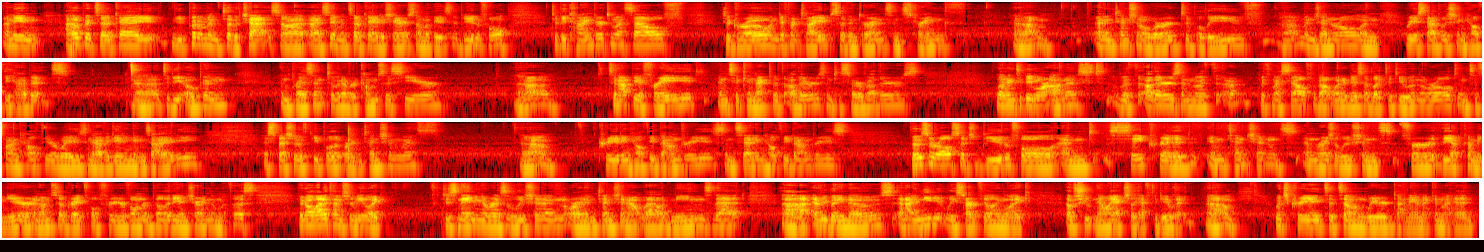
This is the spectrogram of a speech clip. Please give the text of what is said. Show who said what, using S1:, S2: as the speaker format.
S1: I mean, I hope it's okay. You put them into the chat, so I, I, assume it's okay to share some of these. They're beautiful. To be kinder to myself, to grow in different types of endurance and strength, um, an intentional word to believe um, in general, and reestablishing healthy habits, uh, to be open and present to whatever comes this year. Uh, to not be afraid and to connect with others and to serve others. Learning to be more honest with others and with uh, with myself about what it is I'd like to do in the world and to find healthier ways navigating anxiety especially with people that we're in tension with. Um, creating healthy boundaries and setting healthy boundaries those are all such beautiful and sacred intentions and resolutions for the upcoming year. And I'm so grateful for your vulnerability and sharing them with us. You know, a lot of times for me, like just naming a resolution or an intention out loud means that uh, everybody knows. And I immediately start feeling like, oh, shoot, now I actually have to do it, um, which creates its own weird dynamic in my head.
